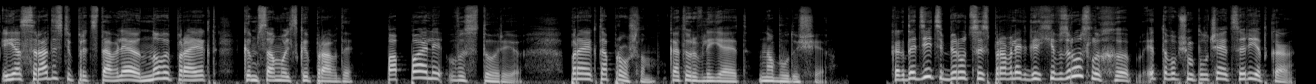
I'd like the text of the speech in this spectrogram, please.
И я с радостью представляю новый проект «Комсомольской правды». «Попали в историю». Проект о прошлом, который влияет на будущее. Когда дети берутся исправлять грехи взрослых, это, в общем, получается редко.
